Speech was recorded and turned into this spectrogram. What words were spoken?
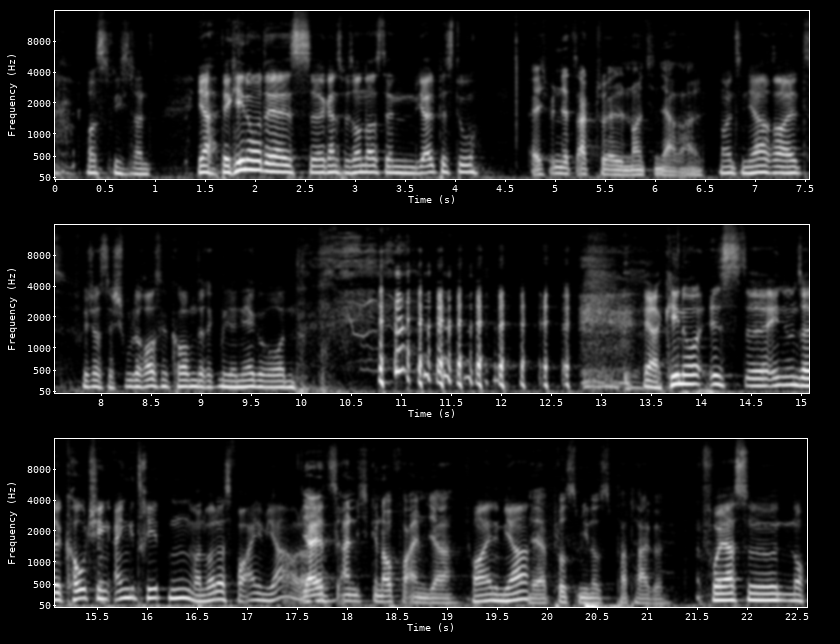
Ostfriesland. Ja, der Keno, der ist äh, ganz besonders, denn wie alt bist du? Äh, Ich bin jetzt aktuell 19 Jahre alt. 19 Jahre alt, frisch aus der Schule rausgekommen, direkt Millionär geworden. ja, Keno ist äh, in unser Coaching eingetreten. Wann war das? Vor einem Jahr? Oder? Ja, jetzt eigentlich genau vor einem Jahr. Vor einem Jahr. Ja, plus minus ein paar Tage. Vorher hast du noch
